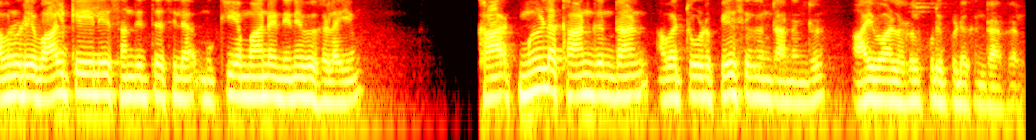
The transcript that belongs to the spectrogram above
அவனுடைய வாழ்க்கையிலே சந்தித்த சில முக்கியமான நினைவுகளையும் கா மீள காண்கின்றான் அவற்றோடு பேசுகின்றான் என்று ஆய்வாளர்கள் குறிப்பிடுகின்றார்கள்.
